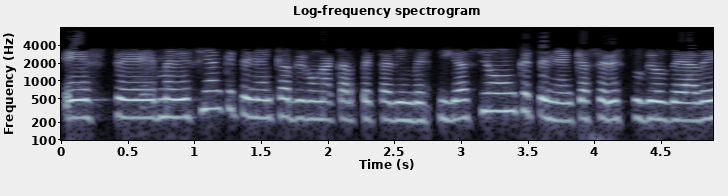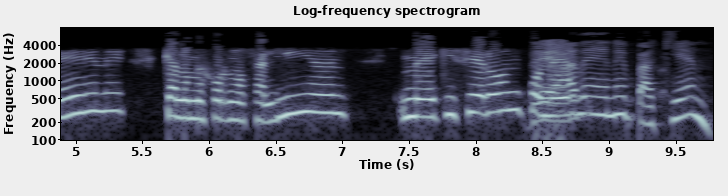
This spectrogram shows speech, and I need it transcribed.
este me decían que tenían que abrir una carpeta de investigación, que tenían que hacer estudios de ADN, que a lo mejor no salían. Me quisieron poner ¿De ADN para quién?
